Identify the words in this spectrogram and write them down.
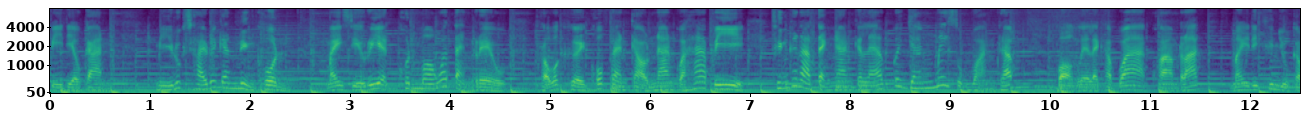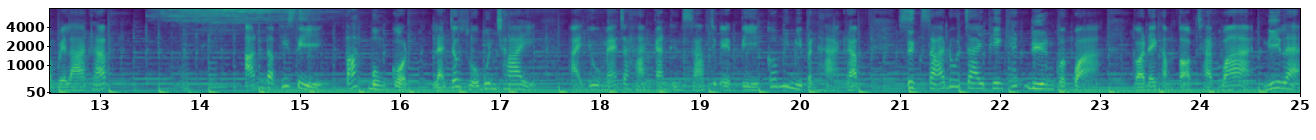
ปีเดียวกัน มีลูกชายด้วยกันหนึ่งคน ไม่ซีเรียสคนมองว่าแต่งเร็ว เพราะว่าเคยคบแฟนเก่านานกว่า 5 ปี ถึงขนาดแต่งงานกันแล้วก็ยังไม่สมหวังครับ บอกเลยแหละครับว่าความรักไม่ได้ขึ้นอยู่กับเวลาครับ อันดับที่ 4 ตั๊กบงกฎและเจ้าสัวบุญชัยอายุแม้จะห่างกันถึง 31 ปีก็ไม่มีปัญหาครับ ศึกษาดูใจเพียงแค่เดือนกว่าๆ ก็ได้คำตอบชัดว่านี่แหละ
